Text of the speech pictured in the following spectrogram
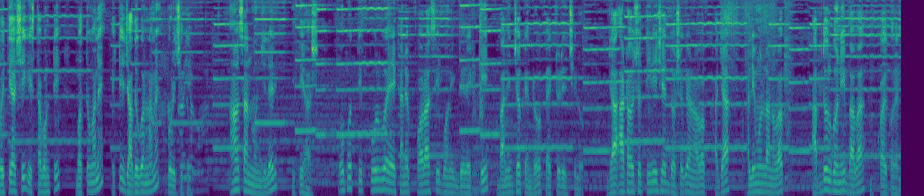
ঐতিহাসিক স্থাপনটি বর্তমানে একটি জাদুঘর নামে পরিচিত। আহসান মঞ্জিলের ইতিহাস। পূর্বে এখানে ফরাসি বণিকদের একটি বাণিজ্য কেন্দ্র ফ্যাক্টরি ছিল, যা আঠারোশো তিরিশের দশকে নবাব খাজা আলিমুল্লাহ নবাব আব্দুল গনি বাবা ক্রয় করেন।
